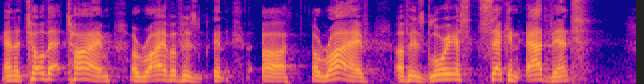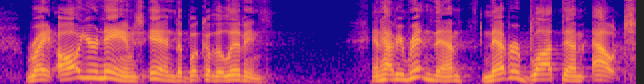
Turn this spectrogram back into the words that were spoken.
And until that time arrive of his, uh, arrive of his glorious second advent, write all your names in the book of the living. And having written them, never blot them out.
